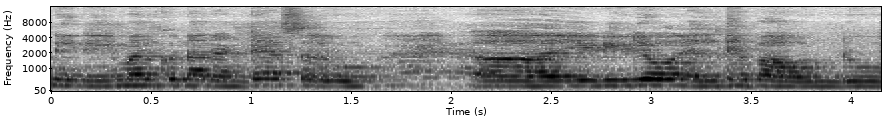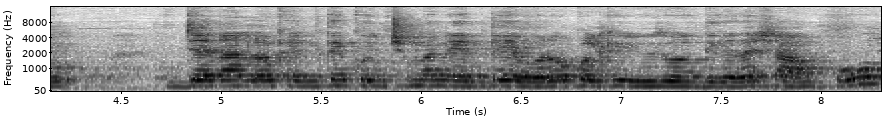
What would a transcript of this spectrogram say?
నేను ఏమనుకున్నానంటే అసలు ఈ వీడియో వెళ్తే బాగుండు జనాల్లోకి వెళ్తే కొంచెం అని వెళ్తే ఎవరో ఒకరికి యూజ్ అవుద్ది కదా షాంపూ.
